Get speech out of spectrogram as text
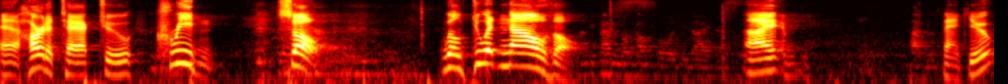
a heart attack to Creedon. So, we'll do it now, though. I, thank you.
